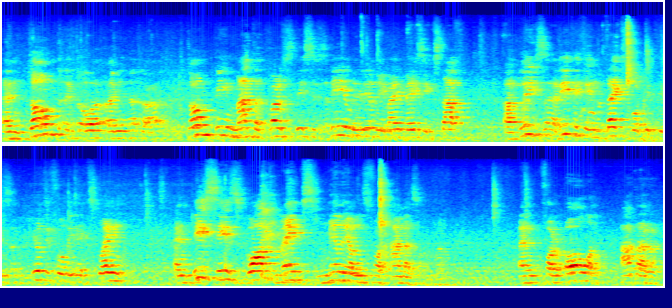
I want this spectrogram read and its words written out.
And don't, I mean, uh, don't be mad at first. This is really, really very basic stuff. Uh, please uh, read it in the textbook. It is beautifully explained. And this is what makes millions for Amazon and for all other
